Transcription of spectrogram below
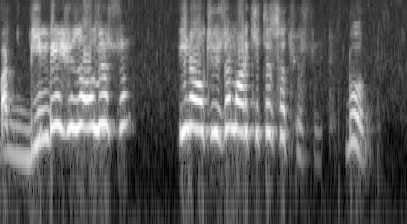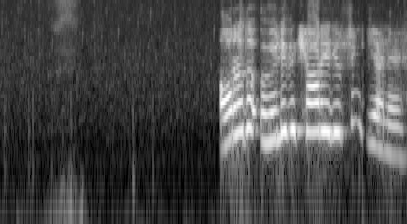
Bak 1500'e alıyorsun. 1600'e markete satıyorsun. Bu. Arada öyle bir kar ediyorsun ki yani.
